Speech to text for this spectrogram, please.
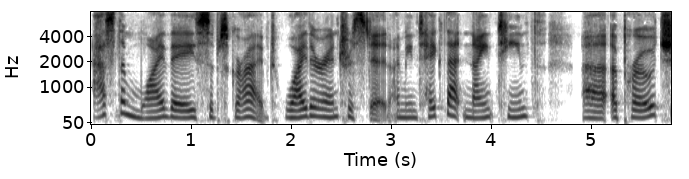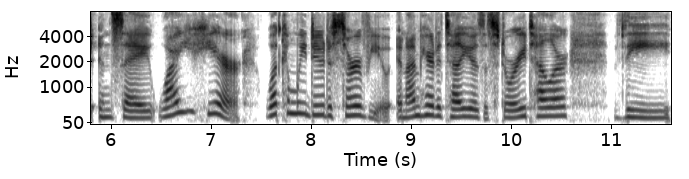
Ask them why they subscribed, why they're interested. I mean, take that 19th uh, approach and say, Why are you here? What can we do to serve you? And I'm here to tell you, as a storyteller, the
